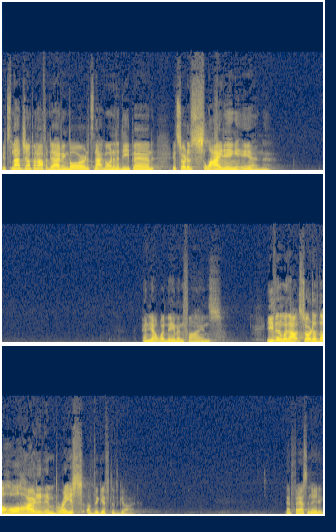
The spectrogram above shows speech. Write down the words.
It's not jumping off a diving board, it's not going in the deep end, it's sort of sliding in. And yet, what Naaman finds, even without sort of the wholehearted embrace of the gift of God, isn't that fascinating?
